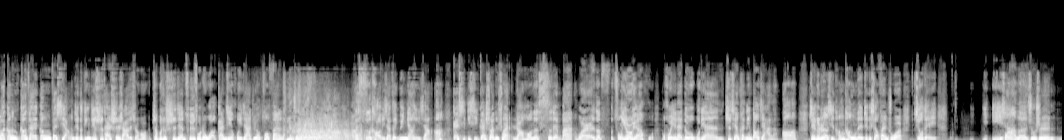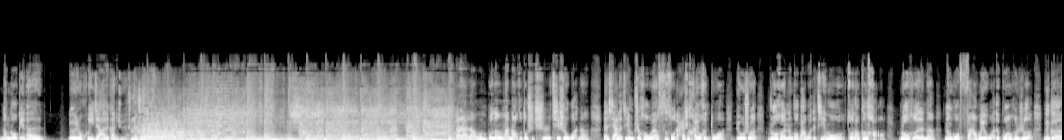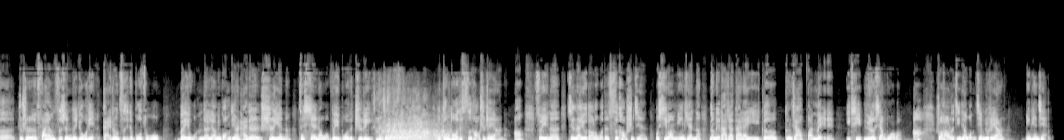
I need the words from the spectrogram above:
我刚刚才刚在想这个顶级食材是啥的时候，这不就时间催促着我赶紧回家就要做饭了。再思考一下，再酝酿一下啊，该洗的洗，该涮的涮。然后呢，四点半我儿子从幼儿园回回来，都五点之前肯定到家了啊。这个热气腾腾的这个小饭桌就得一一下子就是能够给他有一种回家的感觉。了，我们不能满脑子都是吃。其实我呢，呃，下了节目之后，我要思索的还是还有很多。比如说，如何能够把我的节目做到更好？如何的呢，能够发挥我的光和热？那个就是发扬自身的优点，改正自己的不足，为我们的辽宁广播电视台的事业呢，再献上我微薄的之力。我更多的思考是这样的啊，所以呢，现在又到了我的思考时间。我希望明天呢，能给大家带来一个更加完美的一期娱乐香波吧啊！说好了，今天我们节目就这样了，明天见。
